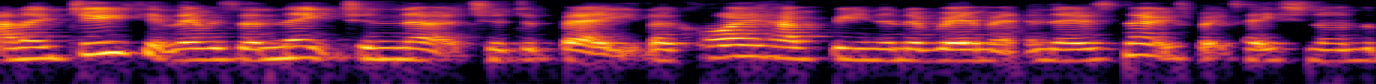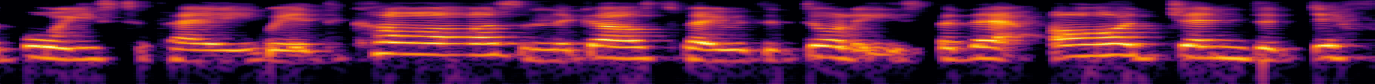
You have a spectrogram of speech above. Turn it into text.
and I do think there is a nature nurture debate. Like, I have been in a room, and there's no expectation on the boys to play with the cars and the girls to play with the dollies, but there are gender differences.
